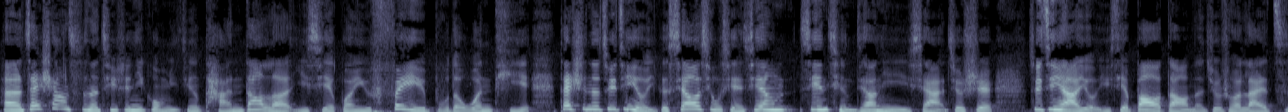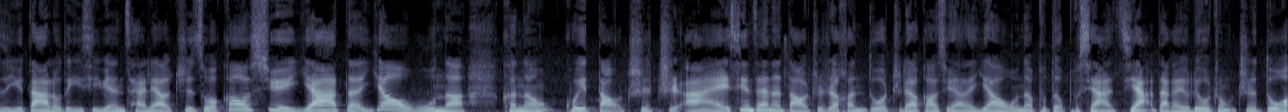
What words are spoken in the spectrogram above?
呃，在上次呢，其实你跟我们已经谈到了一些关于肺部的问题，但是呢，最近有一个消息，我想先先请教您一下，就是最近啊，有一些报道呢，就是说来自于大陆的一些原材料制作高血压的药物呢，可能会导致致癌。现在呢，导致着很多治疗高血压的药物呢，不得不下架，大概有六种之多。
